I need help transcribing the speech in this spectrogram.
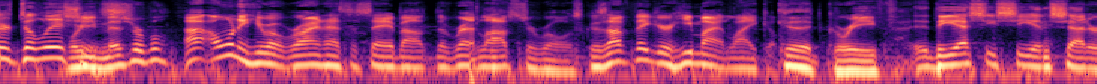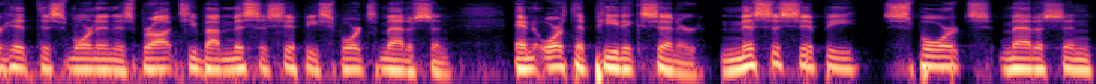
They're delicious. Were you miserable? I, I want to hear what Ryan has to say about the red lobster rolls because I figure he might like them. Good grief. The SEC Insider Hit this morning is brought to you by Mississippi Sports Medicine and Orthopedic Center. Mississippi Sports Medicine.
